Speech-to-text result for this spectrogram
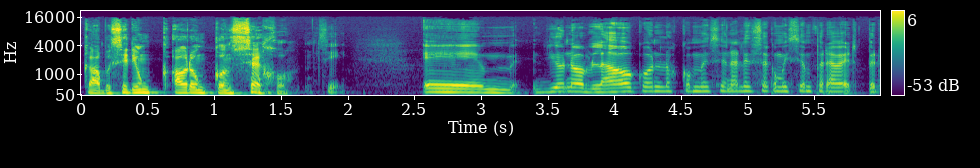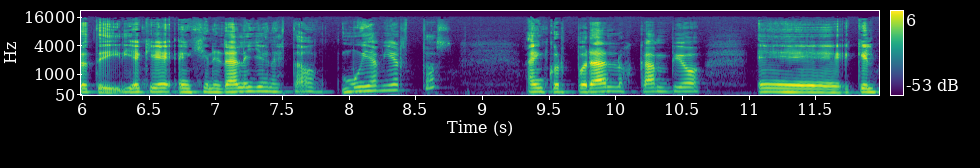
Claro, pues sería un- ahora un consejo. Sí. Eh, yo no he hablado con los convencionales de esa comisión para ver, pero te diría que en general ellos han estado muy abiertos a incorporar los cambios, eh, que el-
